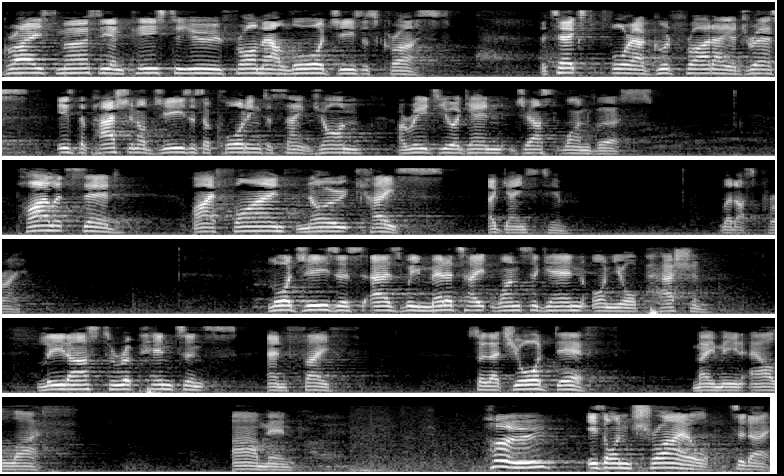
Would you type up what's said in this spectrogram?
Grace, mercy, and peace to you from our Lord Jesus Christ. The text for our Good Friday address is the Passion of Jesus according to St. John. I read to you again just one verse. Pilate said, I find no case against him. Let us pray. Lord Jesus, as we meditate once again on your passion, lead us to repentance and faith so that your death may mean our life. Amen. Who is on trial today?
